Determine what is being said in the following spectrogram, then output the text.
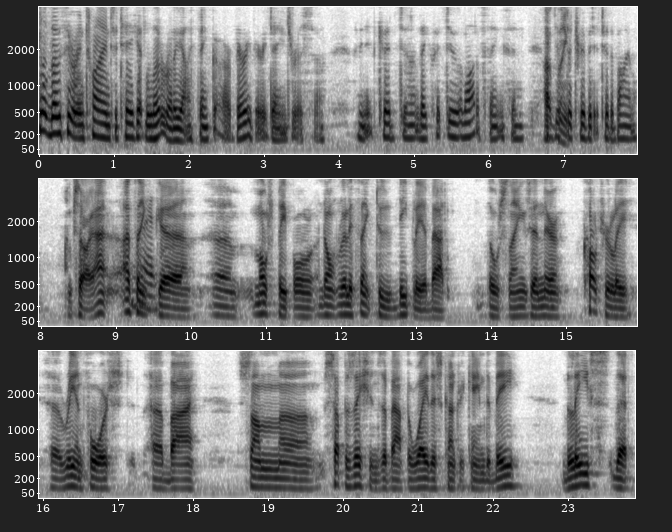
well, those who are inclined to take it literally, I think, are very, very dangerous. Uh, I mean, it could uh, they could do a lot of things and I just think- attribute it to the Bible. I'm sorry. I, I think uh, um, most people don't really think too deeply about those things, and they're culturally uh, reinforced uh, by some uh, suppositions about the way this country came to be, beliefs that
